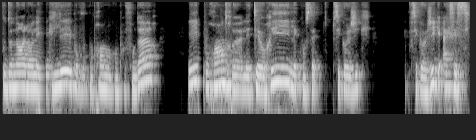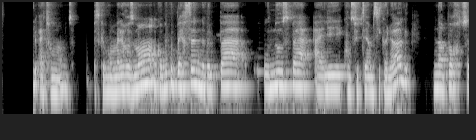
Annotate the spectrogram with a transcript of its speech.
vous donnant alors les clés pour vous comprendre en profondeur et pour rendre les théories, les concepts psychologiques, psychologiques accessibles à tout le monde. Parce que bon, malheureusement, encore beaucoup de personnes ne veulent pas ou n'osent pas aller consulter un psychologue, n'importe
